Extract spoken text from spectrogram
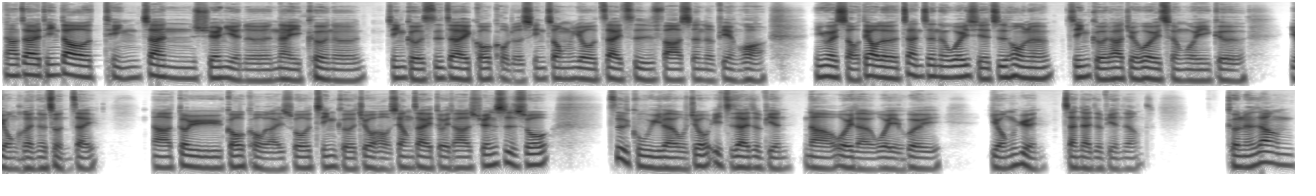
那在听到停战宣言的那一刻呢，金格斯在沟口的心中又再次发生了变化。因为少掉了战争的威胁之后呢，金格它就会成为一个永恒的存在。那对于沟口来说，金格就好像在对他宣誓说：自古以来我就一直在这边，那未来我也会永远站在这边这样子。可能让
